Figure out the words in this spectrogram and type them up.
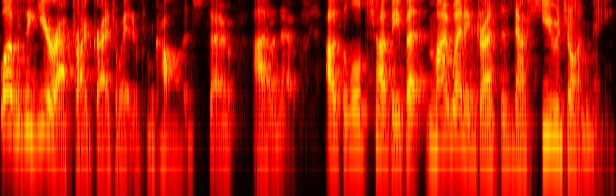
Well, it was a year after I graduated from college, so I don't know. I was a little chubby, but my wedding dress is now huge on me.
